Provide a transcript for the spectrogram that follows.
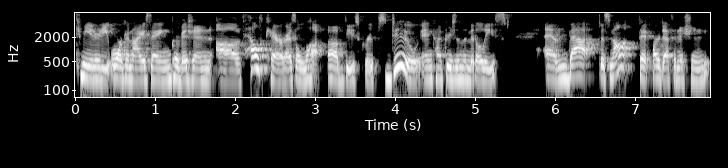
community organizing, provision of healthcare, as a lot of these groups do in countries in the Middle East. And that does not fit our definition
